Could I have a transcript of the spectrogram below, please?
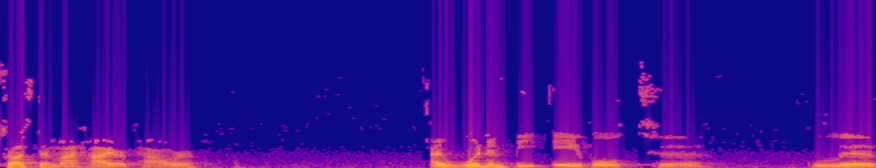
trust in my higher power, I wouldn't be able to live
